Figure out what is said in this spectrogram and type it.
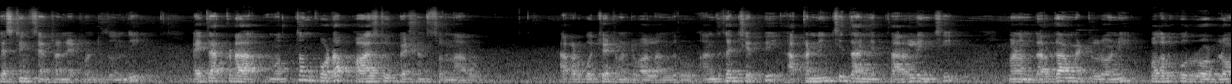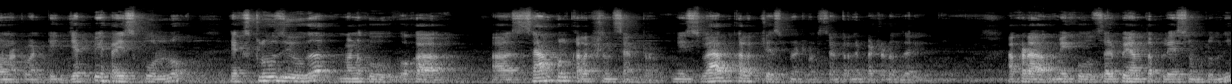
టెస్టింగ్ సెంటర్ అనేటువంటిది ఉంది. అయితే అక్కడ మొత్తం కూడా పాజిటివ్ పేషెంట్స్ ఉన్నారు. అక్కడికి వచ్చేటువంటి వాళ్ళందరూ. అందుకని చెప్పి అక్కడి నుంచి దాన్ని తరలించి మనం దర్గామెట్లోని పొదలకూరు రోడ్లో ఉన్నటువంటి జెడ్పీ హై స్కూల్లో ఎక్స్క్లూజివ్గా మనకు ఒక శాంపుల్ కలెక్షన్ సెంటర్ మీ స్వాబ్ కలెక్ట్ చేసుకునేటువంటి సెంటర్ని పెట్టడం జరిగింది. అక్కడ మీకు సరిపోయేంత ప్లేస్ ఉంటుంది.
